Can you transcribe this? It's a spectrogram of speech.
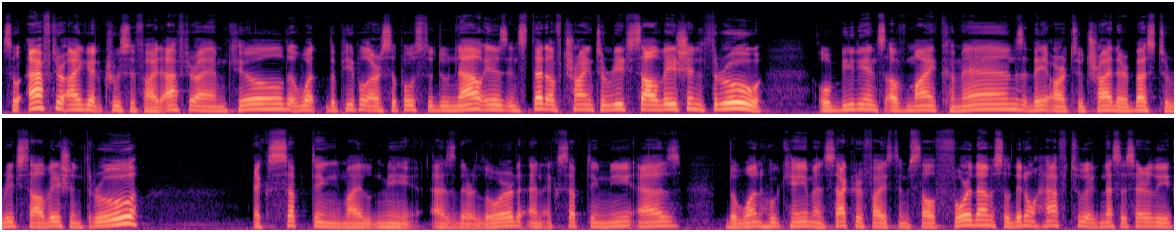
So after I get crucified, after I am killed, what the people are supposed to do now is instead of trying to reach salvation through obedience of my commands, they are to try their best to reach salvation through accepting my, me as their Lord and accepting me as the one who came and sacrificed himself for them so they don't have to necessarily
